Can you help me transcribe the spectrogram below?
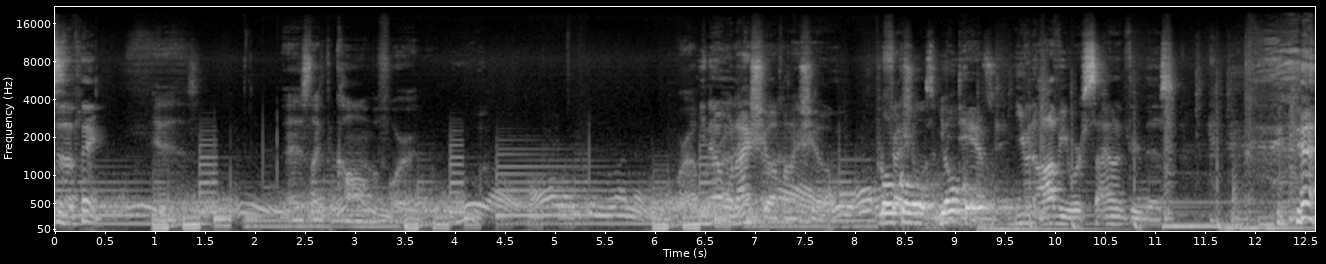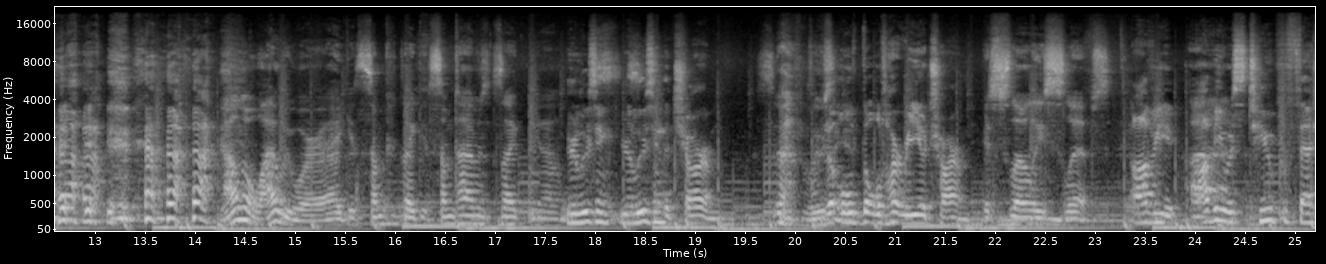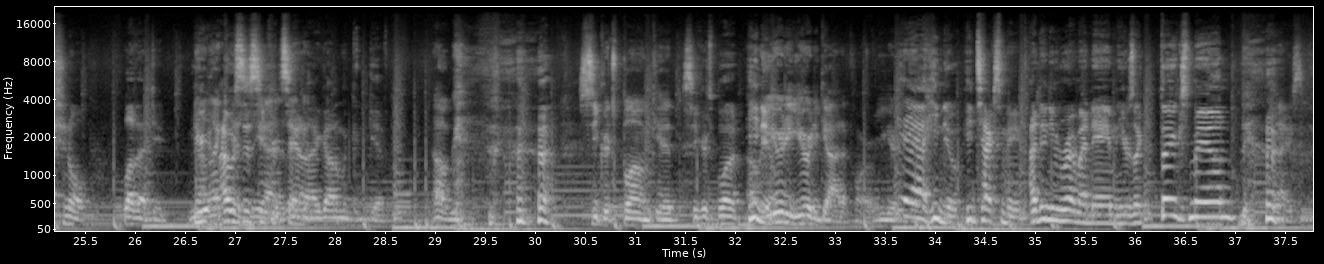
This is a thing. It is. I just like the calm before it. You know, when I show up on a show, professionalism be damned. You and Avi were silent through this. I don't know why we were. Like it's some like sometimes it's like you know You're losing. You're losing the charm. The old, it. the old heart radio charm. It slowly slips. Avi, Avi uh, was too professional. Love that dude. No, You- that I was his yeah, secret Santa. kid- I got him a good gift. Oh, secret's blown, kid. Secret's blown. He Oh, knew. You already, you already got it for him. You already- yeah, he knew. He texted me. I didn't even write my name. He was like, "Thanks, man." nice.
